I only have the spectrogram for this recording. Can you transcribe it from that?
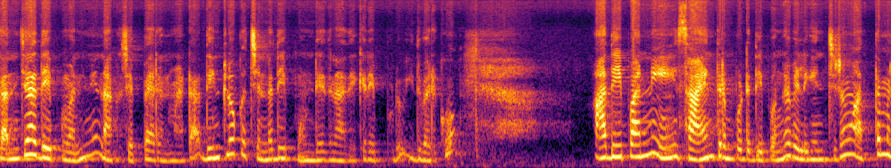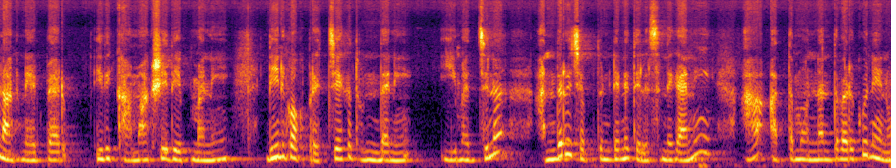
సంధ్యా దీపం అని నాకు చెప్పారనమాట దీంట్లో ఒక చిన్న దీపం ఉండేది నా దగ్గర ఎప్పుడు ఇదివరకు. ఆ దీపాన్ని సాయంత్రం పూట దీపంగా వెలిగించడం అత్తమ్మ నాకు నేర్పారు. ఇది కామాక్షి దీపం అని దీనికి ఒక ప్రత్యేకత ఉందని ఈ మధ్యన అందరూ చెప్తుంటేనే తెలిసింది కానీ ఆ అత్తమ్మ ఉన్నంత వరకు నేను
